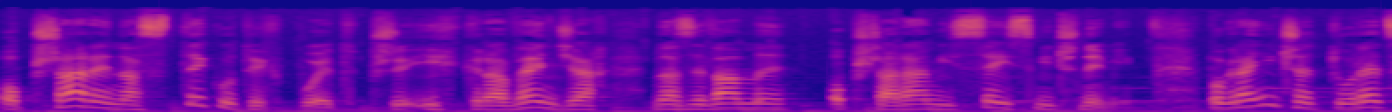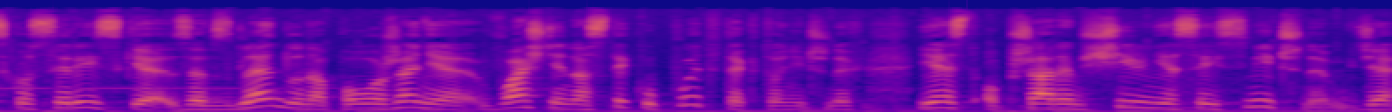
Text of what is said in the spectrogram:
Obszary na styku tych płyt przy ich krawędziach nazywamy obszarami sejsmicznymi. Pogranicze turecko-syryjskie ze względu na położenie właśnie na styku płyt tektonicznych jest obszarem silnie sejsmicznym, gdzie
